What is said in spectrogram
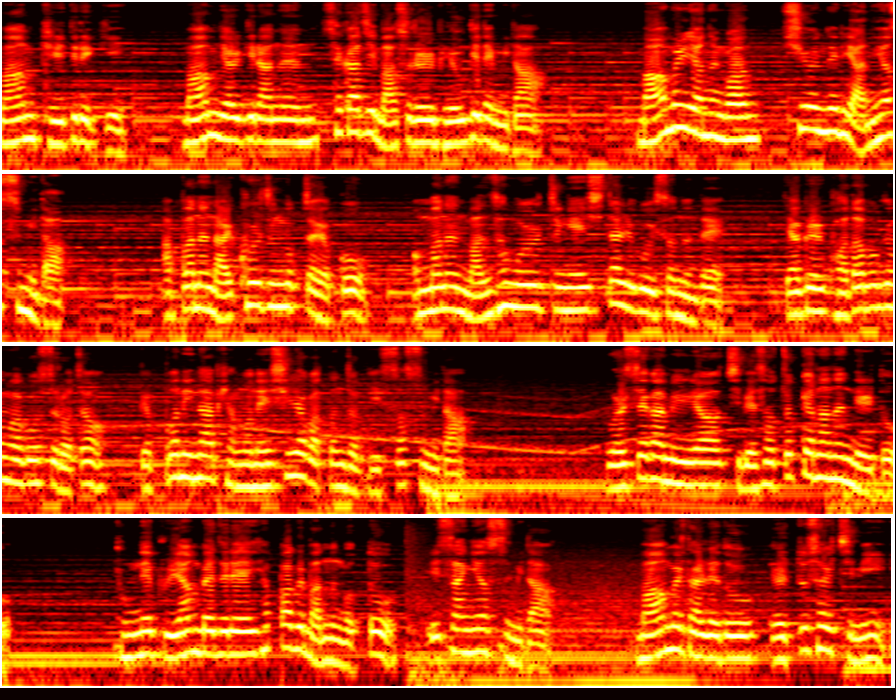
마음 길들이기, 마음 열기라는 세 가지 마술을 배우게 됩니다. 마음을 여는 건 쉬운 일이 아니었습니다. 아빠는 알코올 중독자였고 엄마는 만성 우울증에 시달리고 있었는데 약을 과다 복용하고 쓰러져 몇 번이나 병원에 실려갔던 적이 있었습니다. 월세가 밀려 집에서 쫓겨나는 일도 동네 불량배들의 협박을 받는 것도 일상이었습니다. 마음을 달래도 12살 짐이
